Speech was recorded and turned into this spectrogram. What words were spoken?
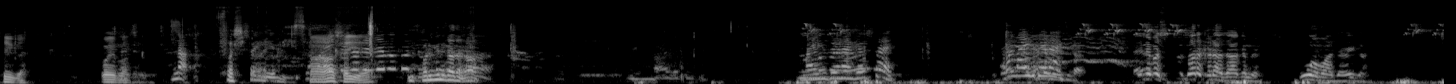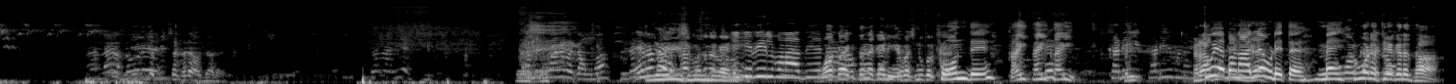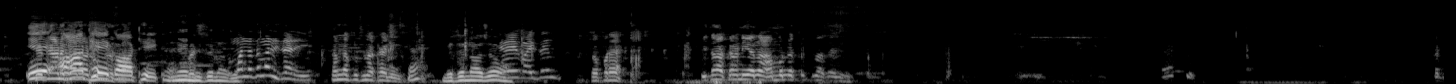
ठीक है कोई बात नहीं. ना फ़र्स्ट टाइम हाँ हाँ सही है परवीन का देखा माइक देना कैसा है माइक देना है नहीं बस तू सारा खड़ा जा कर ने वो हम आ जाएगा। के पीछे खड़ा हो जा रहा है। रील बना दिए इतना कहनी है बस नु फ़ोन दे? ताई ताई ताई खड़ी खड़ी बना तू ये बना ले उड़े थे मैं। तू ठीक था ये आठ एक आठ एक है। मन तो कुछ ना मिथुन आ जाओ चुप रह। इतना करनी है ना हमने कुछ ना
